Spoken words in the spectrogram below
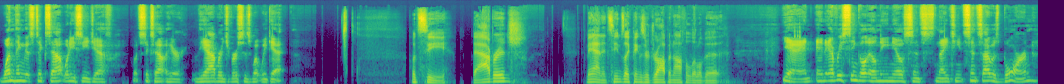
One thing that sticks out, what do you see, Jeff? What sticks out here? The average versus what we get. Let's see. The average, man, it seems like things are dropping off a little bit. Yeah, and, and every single El Nino since 19 since I was born.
